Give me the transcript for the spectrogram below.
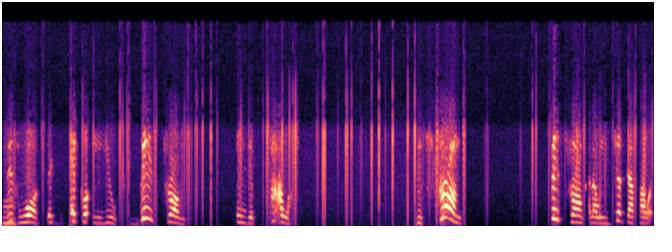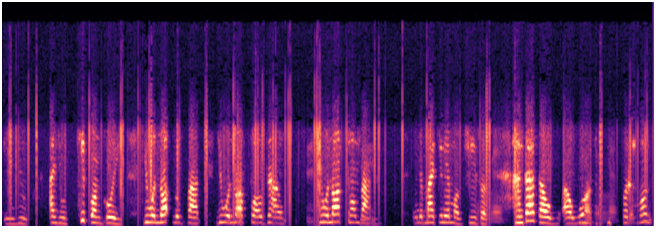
hmm. this word, it echo in you. Be strong in the power. Be strong. Be strong, and I will inject that power in you, and you will keep on going. You will not look back. You will not fall down. You will not turn back. Hmm. In the mighty name of Jesus. And that's our, our word for the month.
